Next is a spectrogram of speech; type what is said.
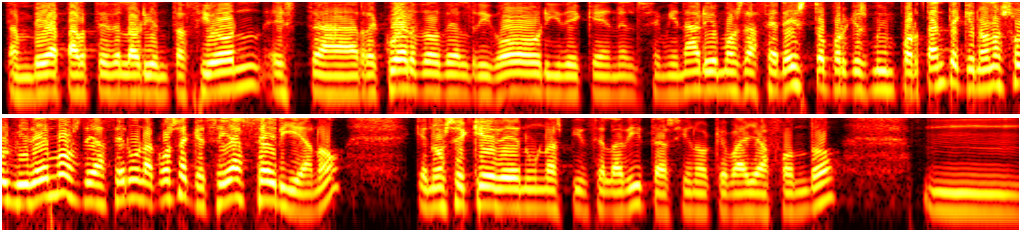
también aparte de la orientación, este recuerdo del rigor y de que en el seminario hemos de hacer esto porque es muy importante, que no nos olvidemos de hacer una cosa que sea seria, ¿no? que no se quede en unas pinceladitas, sino que vaya a fondo. Mm.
